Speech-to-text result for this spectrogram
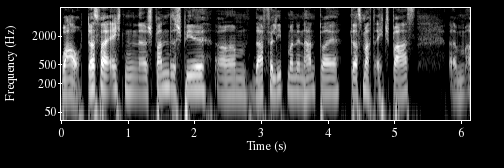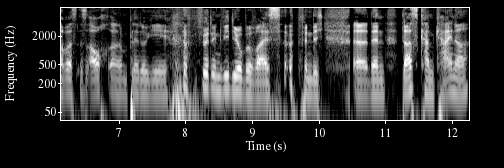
Wow, das war echt ein äh, spannendes Spiel. Ähm, da verliebt man den Handball. Das macht echt Spaß. Ähm, aber es ist auch äh, ein Plädoyer für den Videobeweis, finde ich. Äh, denn das kann keiner,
